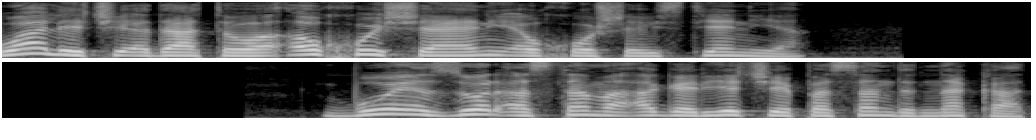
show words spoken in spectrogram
وا لێکی ئەداتەوە ئەو خۆی شایەنی ئەو خۆشەویستییە نییە. بۆیە زۆر ئەستەمە ئەگەر یەکێ پەسەندت نەکات.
